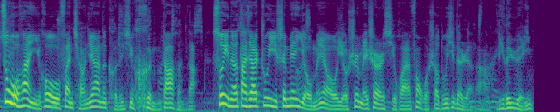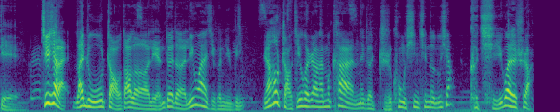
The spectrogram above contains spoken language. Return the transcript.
纵火犯以后犯强奸案的可能性很大很大，所以呢，大家注意身边有没有有事没事喜欢放火烧东西的人啊，离得远一点。接下来，男主找到了连队的另外几个女兵，然后找机会让他们看那个指控性侵的录像。可奇怪的是啊，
